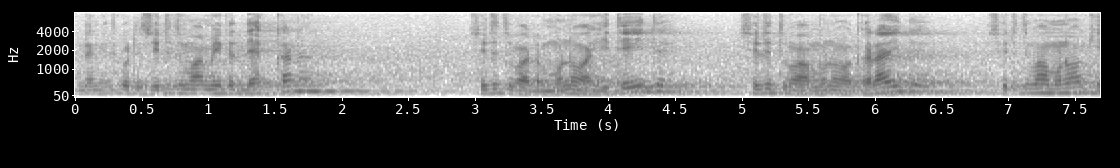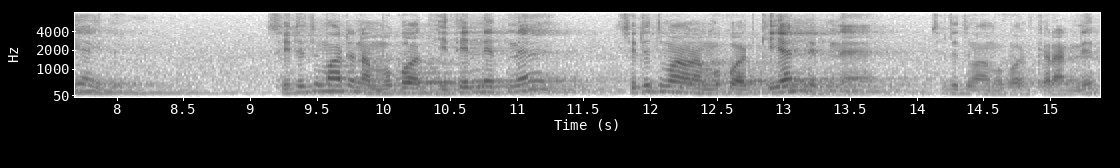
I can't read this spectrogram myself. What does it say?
දැන් එතකොට සිටුතුමා මේක දැක්කනම් සිටුතුමාට මොනව හිතෙයිද? සිටුතුමා මොනව කරයිද? සිටුතුමා මොනව කියයිද? සිටුතුමාට නම් මොකවත් හිතෙන්නෙත් නැහැ සිටුතුමා නම් මොකවත් කියන්නෙත් නැහැ. සිටුතුමා මොකවත් කරන්නෙත්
